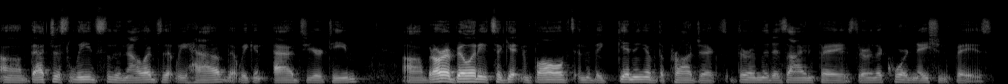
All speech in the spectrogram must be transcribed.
Um, that just leads to the knowledge that we have that we can add to your team. Um, but our ability to get involved in the beginning of the project, during the design phase, during the coordination phase,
